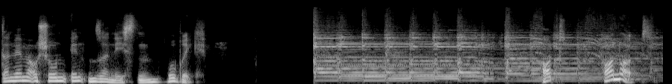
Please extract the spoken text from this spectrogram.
Dann wären wir auch schon in unserer nächsten Rubrik. Hot or not?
